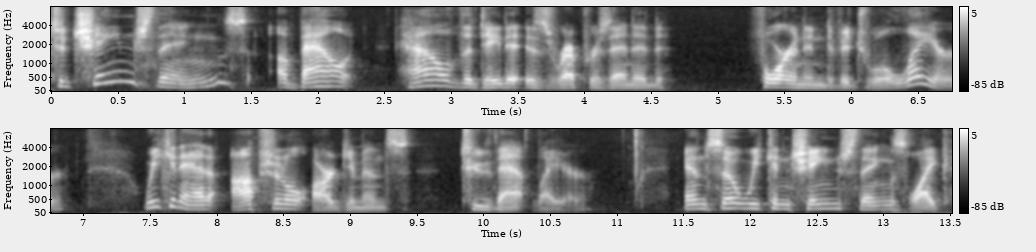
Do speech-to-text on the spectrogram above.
To change things about how the data is represented for an individual layer, we can add optional arguments to that layer. And so we can change things like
